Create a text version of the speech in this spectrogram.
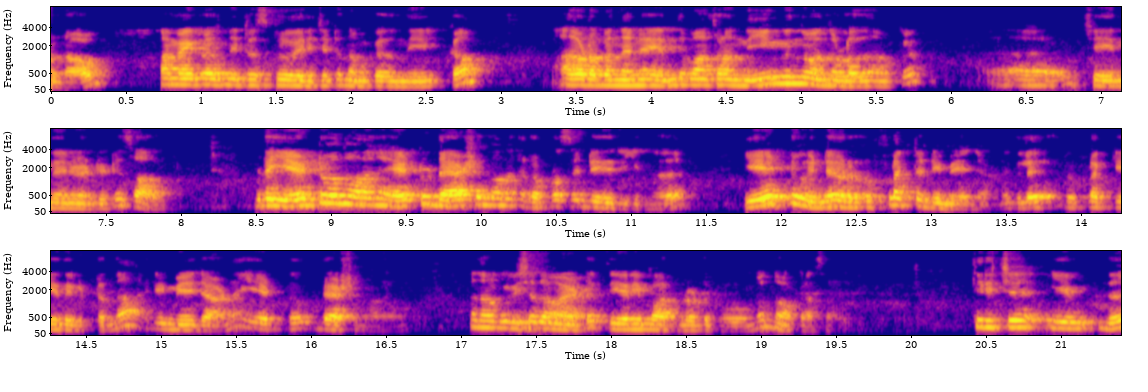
ഉണ്ടാവും. ആ മൈക്രോമീറ്റർ സ്ക്രൂ വിരിച്ചിട്ട് നമുക്കത് നീക്കാം. അതോടൊപ്പം തന്നെ എന്തുമാത്രം നീങ്ങുന്നു എന്നുള്ളത് നമുക്ക് ചെയ്യുന്നതിന് വേണ്ടിയിട്ട് സാധിക്കും. ഇവിടെ എ ടു എന്ന് പറഞ്ഞാൽ എ ടു ഡാഷ് എന്ന് പറഞ്ഞ് റെപ്രസെന്റ് ചെയ്തിരിക്കുന്നത് എ ടുവിന്റെ ഒരു റിഫ്ലക്റ്റഡ് ഇമേജ് ആണ്. ഇതിൽ റിഫ്ലക്റ്റ് ചെയ്ത് കിട്ടുന്ന ഒരു ഇമേജ് ആണ് എ ടു ഡാഷ് എന്ന് പറയുന്നത്. അത് നമുക്ക് വിശദമായിട്ട് തിയറി പാർട്ടിലോട്ട് പോകുമ്പോൾ നോക്കാൻ സാധിക്കും. തിരിച്ച് ഈ ഇത്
